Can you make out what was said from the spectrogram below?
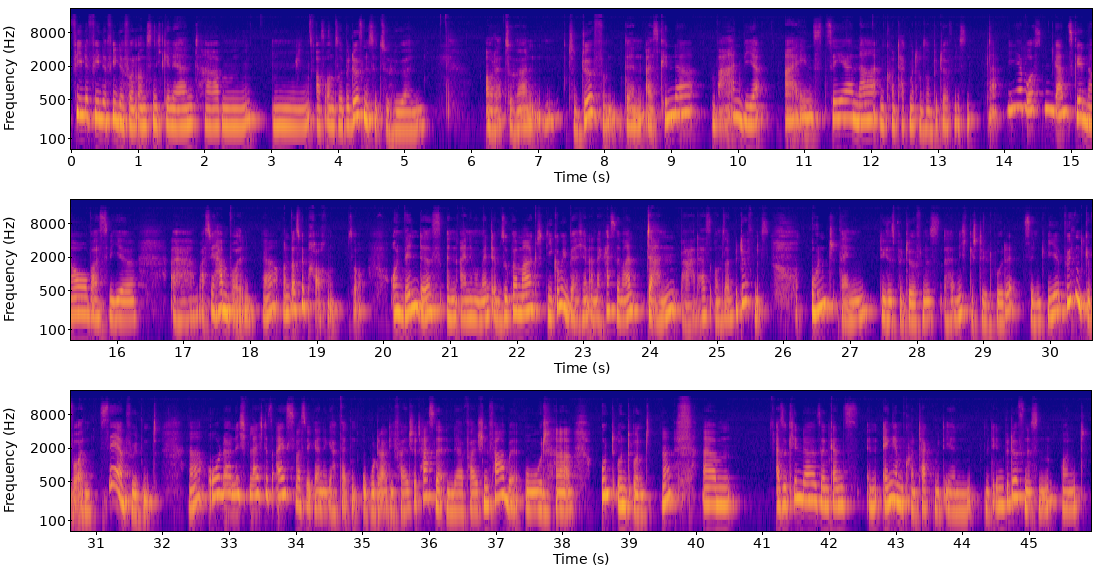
viele, viele, viele von uns nicht gelernt haben, mm, auf unsere Bedürfnisse zu hören oder zu hören zu dürfen. Denn als Kinder waren wir einst sehr nah in Kontakt mit unseren Bedürfnissen. Ja, wir wussten ganz genau, was wir, äh, was wir haben wollen ja, und was wir brauchen. So. Und wenn das in einem Moment im Supermarkt die Gummibärchen an der Kasse waren, dann war das unser Bedürfnis. Und wenn dieses Bedürfnis äh, nicht gestillt wurde, sind wir wütend geworden. Sehr wütend. Ja, oder nicht vielleicht das Eis, was wir gerne gehabt hätten. Oder die falsche Tasse in der falschen Farbe. Oder und, und, und. Ja? Ähm, also Kinder sind ganz in engem Kontakt mit ihren, mit ihren Bedürfnissen. Und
